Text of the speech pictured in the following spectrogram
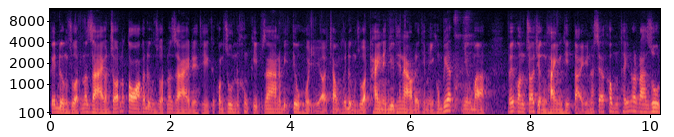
Cái đường ruột nó dài, con chó nó to, cái đường ruột nó dài để thì cái con run nó không kịp ra, nó bị tiêu hủy ở trong cái đường ruột hay là như thế nào đấy thì mình không biết. Nhưng mà với con chó trưởng thành thì tẩy nó sẽ không thấy nó ra run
